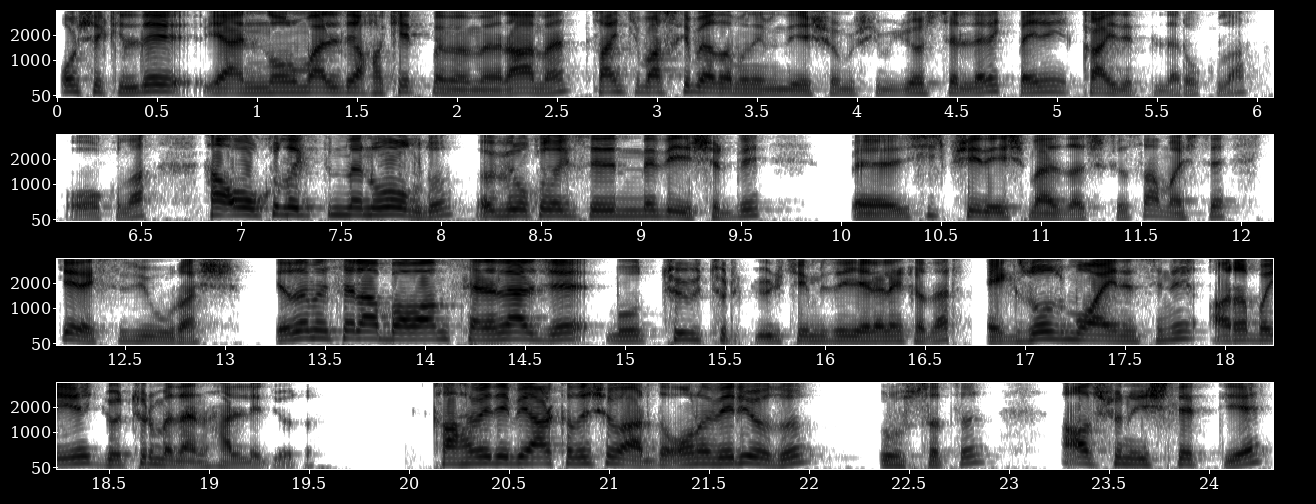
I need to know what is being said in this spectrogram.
O şekilde yani normalde hak etmememe rağmen sanki başka bir adamın evinde yaşıyormuş gibi gösterilerek beni kaydettiler okula. O okula. Ha o okula gittiğimde ne oldu? Öbür okula gitseydim ne değişirdi? Ee, hiçbir şey değişmezdi açıkçası ama işte gereksiz bir uğraş. Ya da mesela babam senelerce bu TÜV Türk ülkemize gelene kadar egzoz muayenesini arabayı götürmeden hallediyordu. Kahvede bir arkadaşı vardı ona veriyordu ruhsatı. Al şunu işlet diye.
